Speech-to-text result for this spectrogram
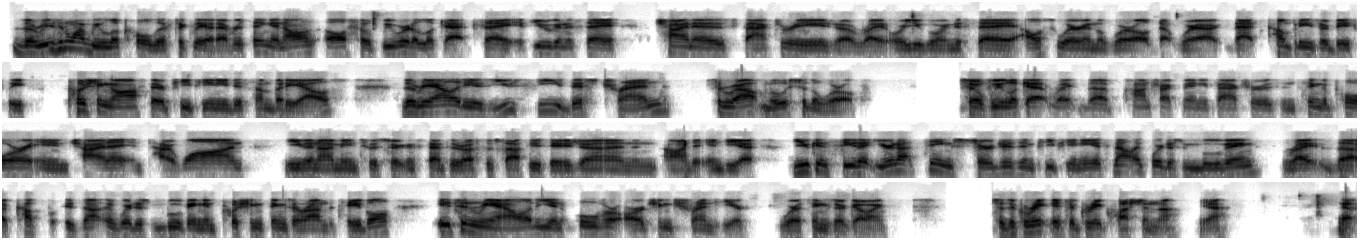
The reason why we look holistically at everything, and also if we were to look at, say, if you were going to say China's factory Asia, right? Or are you going to say elsewhere in the world that where that companies are basically pushing off their PP&E to somebody else? The reality is you see this trend throughout most of the world. So if we look at right the contract manufacturers in Singapore, in China, in Taiwan, even I mean to a certain extent the rest of Southeast Asia and, and on to India, you can see that you're not seeing surges in PP&E. It's not like we're just moving, right? The cup is not that we're just moving and pushing things around the table. It's in reality an overarching trend here where things are going. So it's a great it's a great question though. Yeah. Yep.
